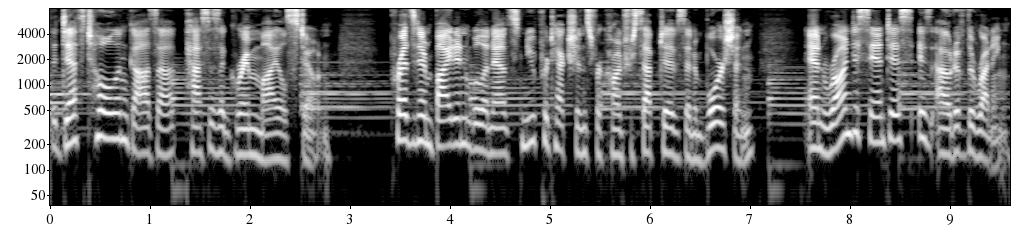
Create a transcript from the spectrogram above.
The death toll in Gaza passes a grim milestone. President Biden will announce new protections for contraceptives and abortion, and Ron DeSantis is out of the running.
